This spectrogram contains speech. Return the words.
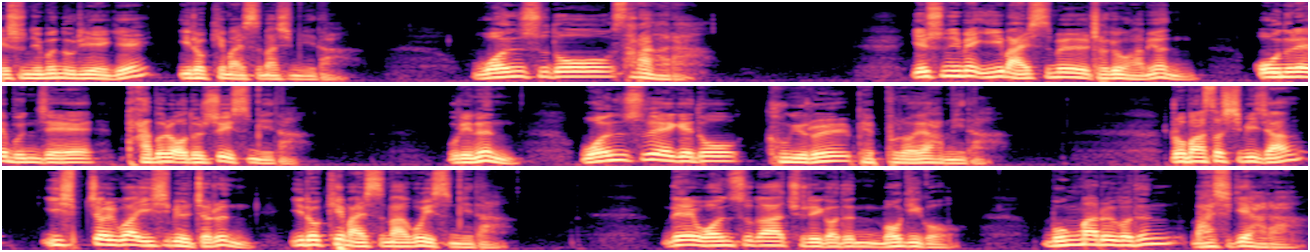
예수님은 우리에게 이렇게 말씀하십니다. 원수도 사랑하라. 예수님의 이 말씀을 적용하면 오늘의 문제에 답을 얻을 수 있습니다. 우리는 원수에게도 긍휼을 베풀어야 합니다. 로마서 12장 20절과 21절은 이렇게 말씀하고 있습니다. 내 원수가 줄이거든 먹이고 목마르거든 마시게 하라.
